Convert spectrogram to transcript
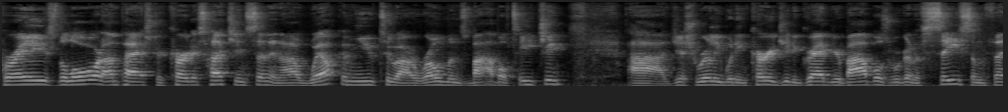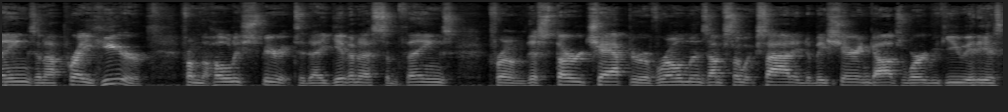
Praise the Lord. I'm Pastor Curtis Hutchinson, and I welcome you to our Romans Bible teaching. I just really would encourage you to grab your Bibles. We're going to see some things, and I pray here from the Holy Spirit today, giving us some things from this third chapter of Romans. I'm so excited to be sharing God's Word with you. It is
